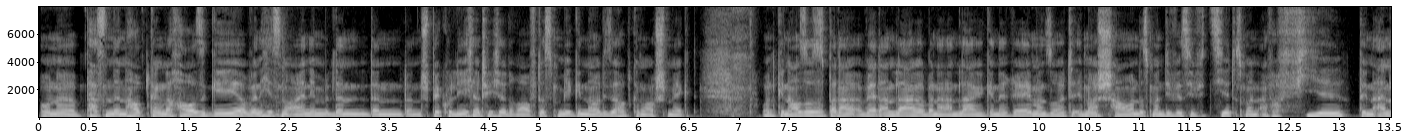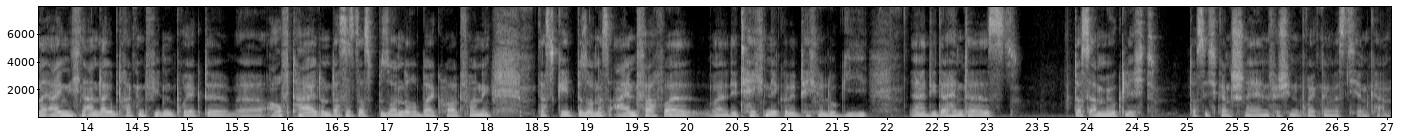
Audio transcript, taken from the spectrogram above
ohne passenden Hauptgang nach Hause gehe. Aber wenn ich jetzt nur einnehme, dann, dann, dann spekuliere ich natürlich darauf, dass mir genau dieser Hauptgang auch schmeckt. Und genauso ist es bei einer Wertanlage, bei einer Anlage generell. Man sollte immer schauen, dass man diversifiziert, dass man einfach viel, den Anla eigentlichen Anlagebetrag in vielen Projekte äh, aufteilt. Und das ist das Besondere bei Crowdfunding. Das geht besonders einfach, weil, weil die Technik oder die Technologie, äh, die dahinter ist, das ermöglicht dass ich ganz schnell in verschiedene Projekte investieren kann.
